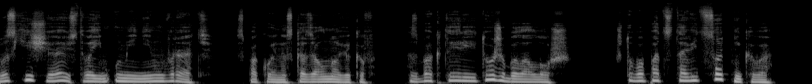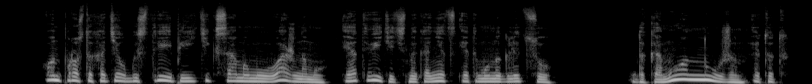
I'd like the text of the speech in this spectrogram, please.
«Восхищаюсь твоим умением врать», — спокойно сказал Новиков. «С бактерией тоже была ложь, чтобы подставить Сотникова. Он просто хотел быстрее перейти к самому важному и ответить, наконец, этому наглецу. «Да кому он нужен, этот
